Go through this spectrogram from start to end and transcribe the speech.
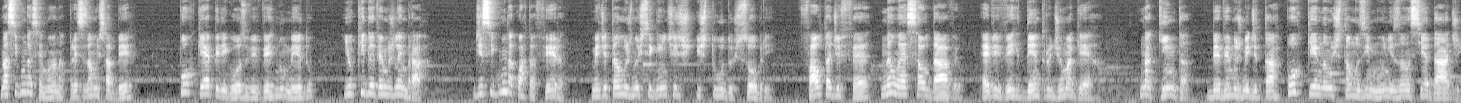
Na segunda semana, precisamos saber por que é perigoso viver no medo e o que devemos lembrar. De segunda a quarta-feira, meditamos nos seguintes estudos sobre Falta de fé não é saudável, é viver dentro de uma guerra. Na quinta, devemos meditar por que não estamos imunes à ansiedade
